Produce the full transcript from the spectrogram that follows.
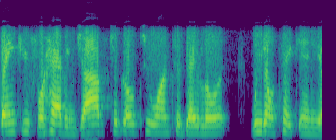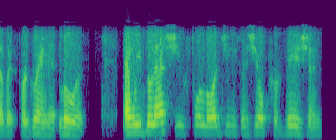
Thank you for having jobs to go to on today, Lord. We don't take any of it for granted, Lord. And we bless you for, Lord Jesus, your provision.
